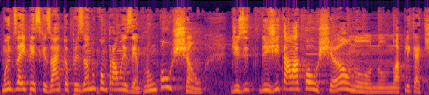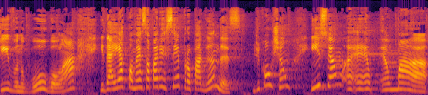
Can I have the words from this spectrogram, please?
Muitos aí pesquisar, estou precisando comprar um exemplo, um colchão digita lá colchão no, no, no, aplicativo, no Google lá, e daí começa a aparecer propagandas de colchão. Isso é, é, é uma,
